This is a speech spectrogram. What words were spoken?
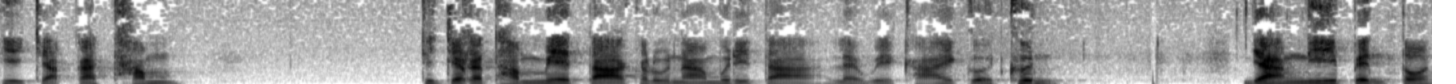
ที่จะกระทำที่จะกระทำเมตตากรุณามุทิตา และเวขาให้เกิดขึ้น อย่างนี้เป็นต้น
